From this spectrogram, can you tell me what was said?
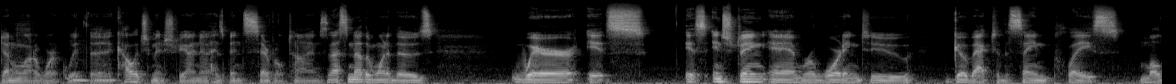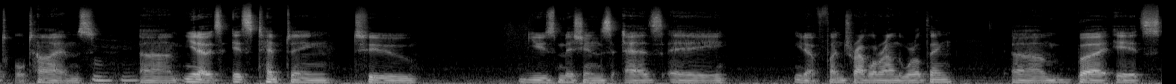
done a lot of work with. Mm-hmm. The college ministry I know has been several times. And that's another one of those where it's it's interesting and rewarding to go back to the same place multiple times. Mm-hmm. Um, you know, it's it's tempting to use missions as a you know fun travel around the world thing. Um, but it's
